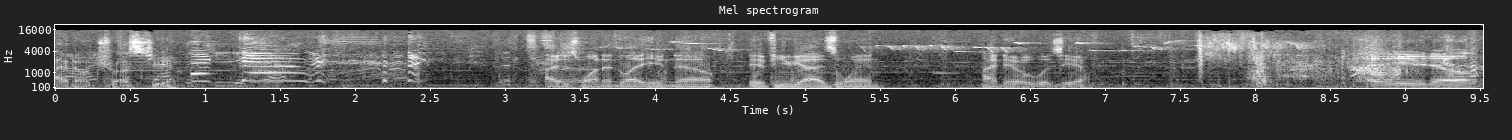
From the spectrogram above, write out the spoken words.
I don't trust you. grabbed the I just wanted to let you know if you guys win, I knew it was you. Hey, you know.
